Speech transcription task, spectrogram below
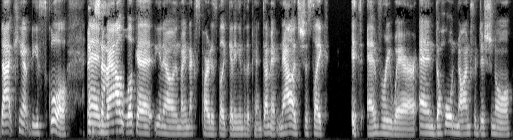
that can't be school. Exactly. And now look at you know, and my next part is like getting into the pandemic. Now it's just like it's everywhere, and the whole non-traditional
